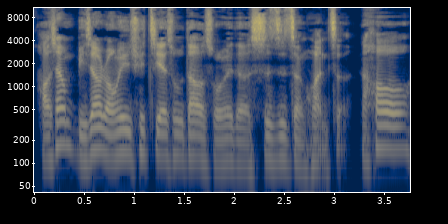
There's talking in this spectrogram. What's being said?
好像比较容易去接触到所谓的失智症患者，然后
